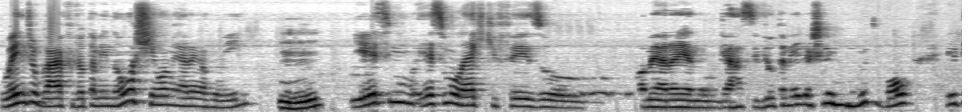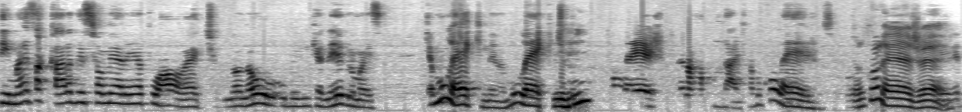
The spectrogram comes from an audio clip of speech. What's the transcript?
O Andrew Garfield eu também não achei um Homem-Aranha ruim. Uhum. E esse, esse moleque que fez o o Homem-Aranha no Guerra Civil também, ele achei ele muito bom. Ele tem mais a cara desse Homem-Aranha atual, né? Tipo, não, não o menino que é negro, mas que é moleque mesmo, moleque, tipo, Uhum. colégio, não é na faculdade, tá no colégio. sacou? Tá no colégio, é. Ele,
